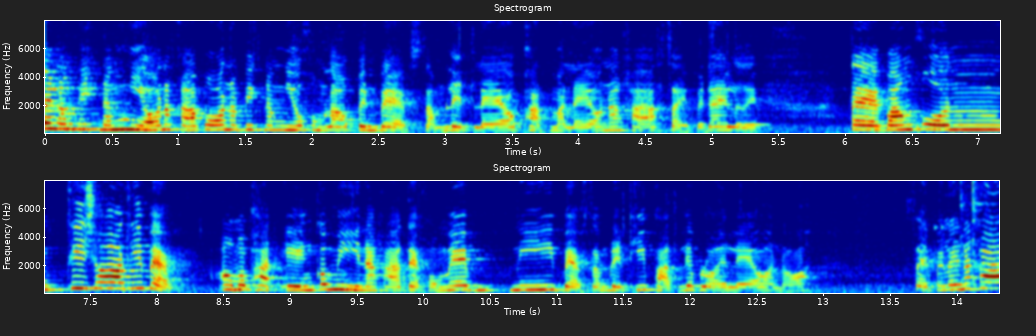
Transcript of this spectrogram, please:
ด้วยน้ำพริกน้ำเงี้ยวนะคะ เพราะว่าน้ำพริกน้ำเงี้ยวของเราเป็นแบบสำเร็จแล้วผัดมาแล้วนะคะ ใส่ไปได้เลย แต่บางคนที่ชอบที่แบบเอามาผัดเองก็มีนะคะ แต่ของแม่นี่แบบสำเร็จที่ผัดเรียบร้อยแล้วอะเนาะใส่ไปเลยนะคะ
